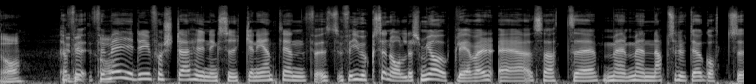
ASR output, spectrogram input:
ja. Ja, för, för mig är det första höjningscykeln egentligen för, för i vuxen ålder som jag upplever. Eh, så att, eh, men, men, absolut, det har gått, eh,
